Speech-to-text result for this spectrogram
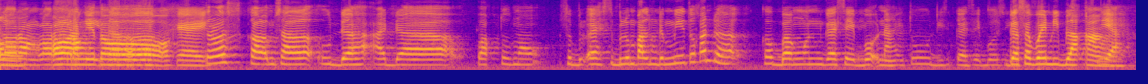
melati. lorong lorong Lorong itu, oke. terus kalau misal udah ada waktu mau sebelum eh sebelum pandemi itu kan udah kebangun gazebo nah itu di gazebo sih Gazebo yang di belakang. Iya.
